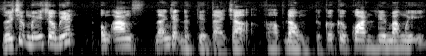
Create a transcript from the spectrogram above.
Giới chức Mỹ cho biết ông Ang đã nhận được tiền tài trợ và hợp đồng từ các cơ quan liên bang Mỹ,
